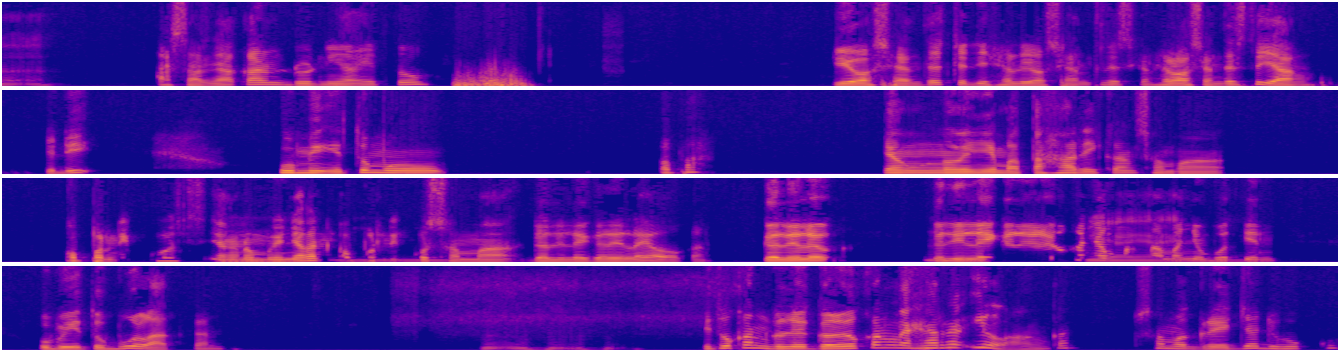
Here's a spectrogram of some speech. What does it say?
Heeh. asalnya kan dunia itu geosentris jadi heliosentris kan heliosentris itu yang jadi bumi itu mau apa yang mengelilingi matahari kan sama Copernicus yang nemuinnya kan Copernicus Hmm. sama Galileo Galileo kan Galileo Galileo Galileo kan yang Iya, iya, pertama iya. nyebutin bumi itu bulat kan Mm-mm. itu kan Galileo Galileo kan lehernya hilang kan sama gereja dihukum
